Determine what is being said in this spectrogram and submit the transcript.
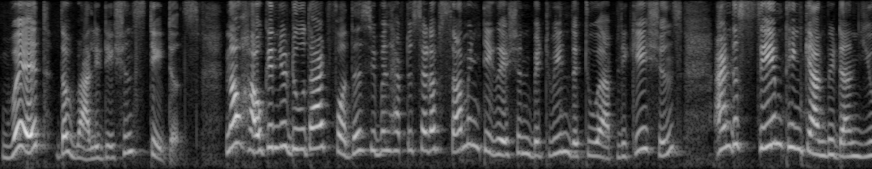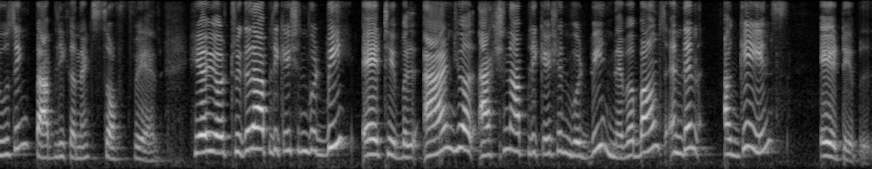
with the validation status. Now, how can you do that? For this, you will have to set up some integration between the two applications and the same thing can be done using Pabbly Connect software. Here, your trigger application would be Airtable and your action application would be NeverBounce and then against Airtable.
